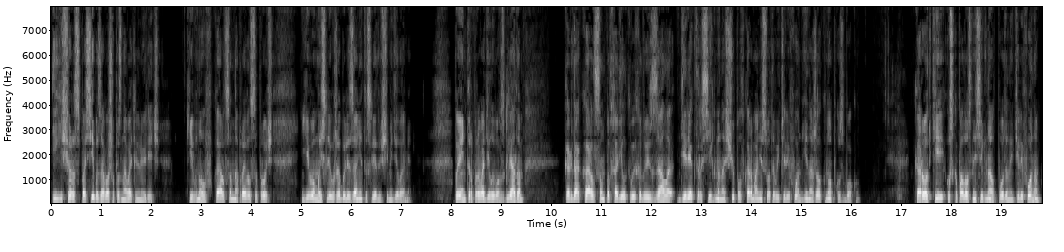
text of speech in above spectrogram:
И еще раз спасибо за вашу познавательную речь. Кивнув, Карлсон направился прочь. Его мысли уже были заняты следующими делами. Пейнтер проводил его взглядом. Когда Карлсон подходил к выходу из зала, директор Сигма нащупал в кармане сотовый телефон и нажал кнопку сбоку. Короткий узкополосный сигнал, поданный телефоном,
